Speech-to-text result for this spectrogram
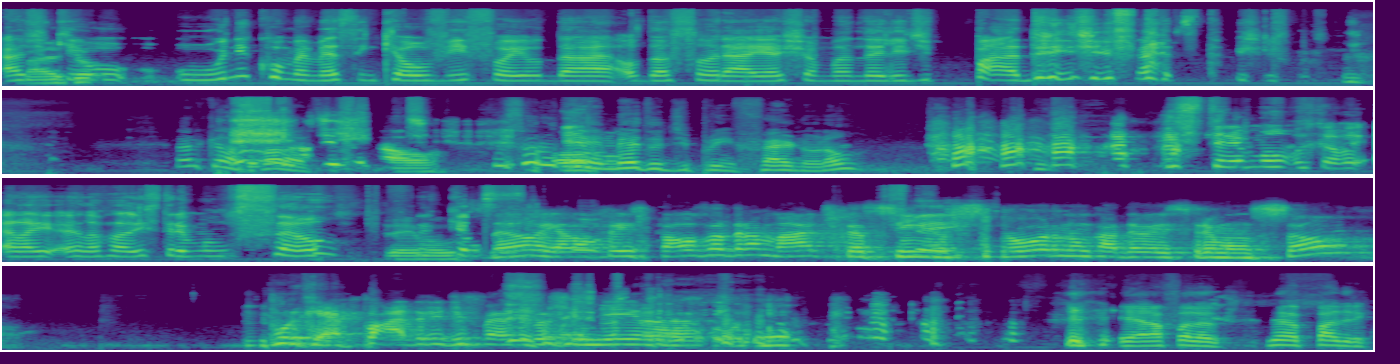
Acho mas que eu- o, o único meme assim que eu vi foi o da, o da Soraya chamando ele de padre de festa. Na hora que ela fala, o senhor não tem medo de ir pro inferno, não? Extremo. Ela, ela fala extremunção. Eu- Não, e ela fez pausa dramática, assim, o Fez. senhor nunca deu a extremunção? Porque é padre de festa junina. E ela falando, não, padre,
